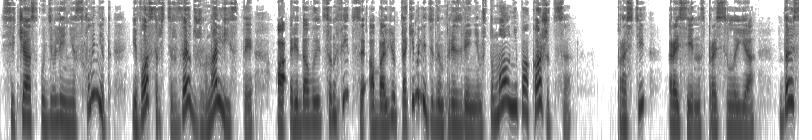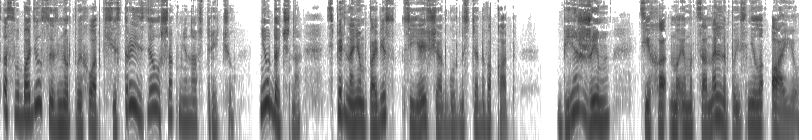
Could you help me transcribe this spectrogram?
«Сейчас удивление схлынет, и вас растерзают журналисты, а рядовые цинфицы обольют таким ледяным презрением, что мало не покажется». «Прости», – рассеянно спросила я. Дайс освободился из мертвой хватки сестры и сделал шаг мне навстречу. Неудачно. Теперь на нем повис сияющий от гордости адвокат. «Бежим!» – тихо, но эмоционально пояснила Айо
